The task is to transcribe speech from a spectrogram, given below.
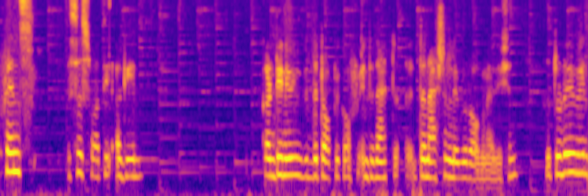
friends, this is Swati again. Continuing with the topic of Interna- International Labour Organization. So today we'll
